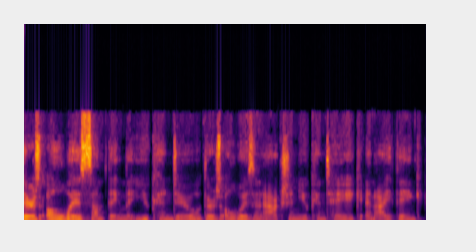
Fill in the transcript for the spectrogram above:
there's always something that you can do. There's always an action you can take. And I think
